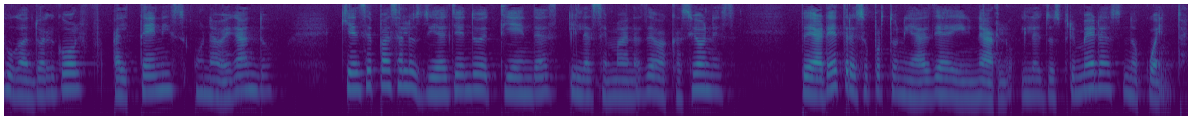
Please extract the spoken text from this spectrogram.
jugando al golf, al tenis o navegando? ¿Quién se pasa los días yendo de tiendas y las semanas de vacaciones? Te daré tres oportunidades de adivinarlo y las dos primeras no cuentan.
